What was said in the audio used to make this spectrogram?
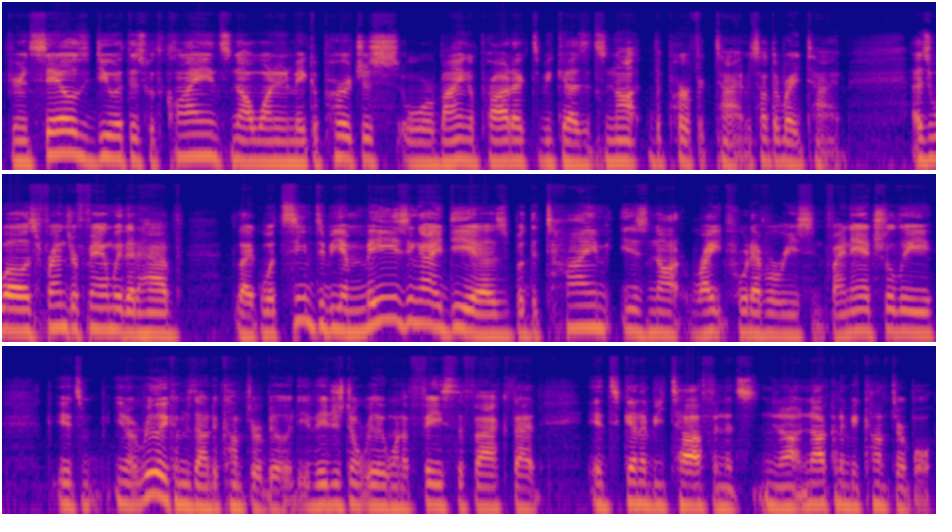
If you're in sales, you deal with this with clients not wanting to make a purchase or buying a product because it's not the perfect time, it's not the right time. As well as friends or family that have like what seem to be amazing ideas, but the time is not right for whatever reason. Financially, it's you know it really comes down to comfortability. They just don't really want to face the fact that it's going to be tough and it's not not going to be comfortable.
